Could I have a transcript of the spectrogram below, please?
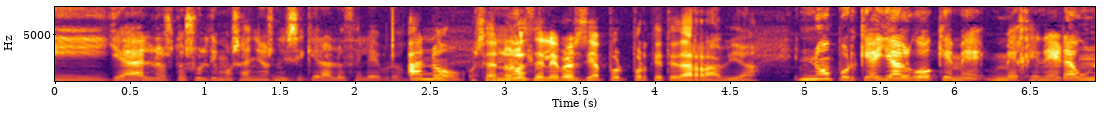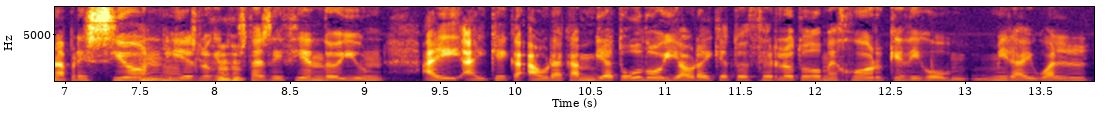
Y ya los dos últimos años ni siquiera lo celebro. Ah, no, o sea, no, No. lo celebras ya por- porque te da rabia. No, porque hay algo que me, me genera una presión, y es lo que tú estás diciendo, y un hay, hay que ca- ahora cambia todo y ahora hay que hacerlo todo mejor, que digo, mira, igual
